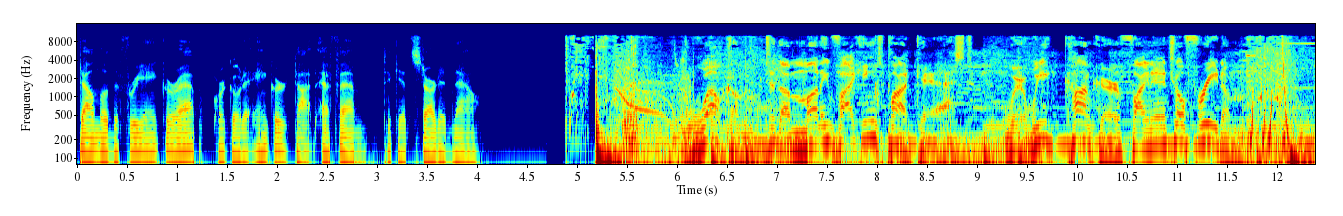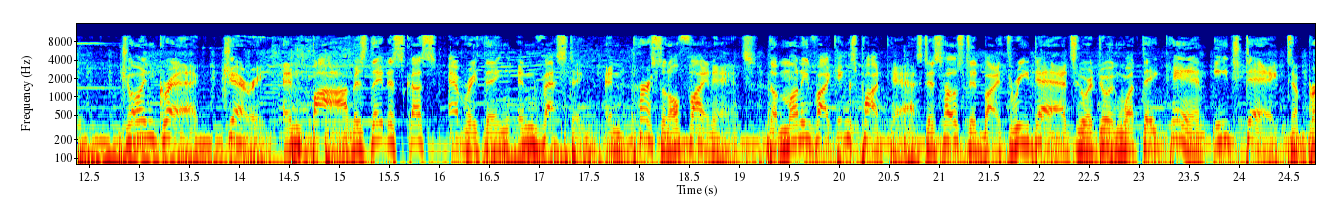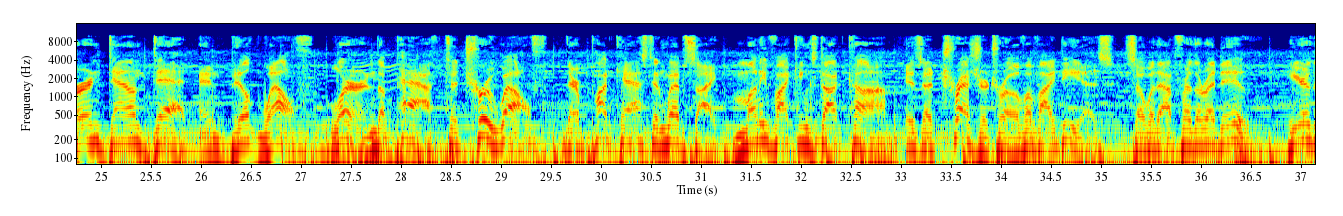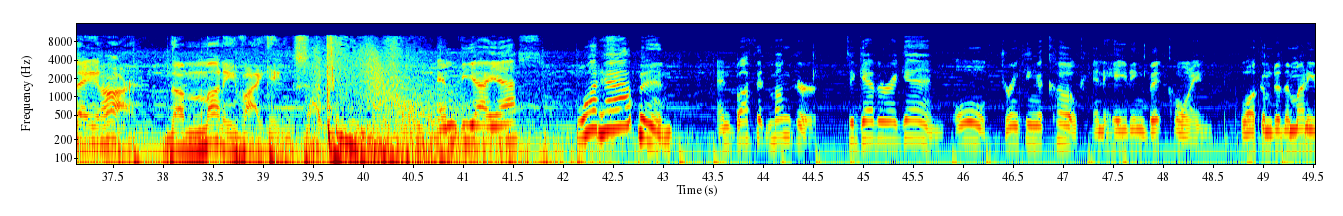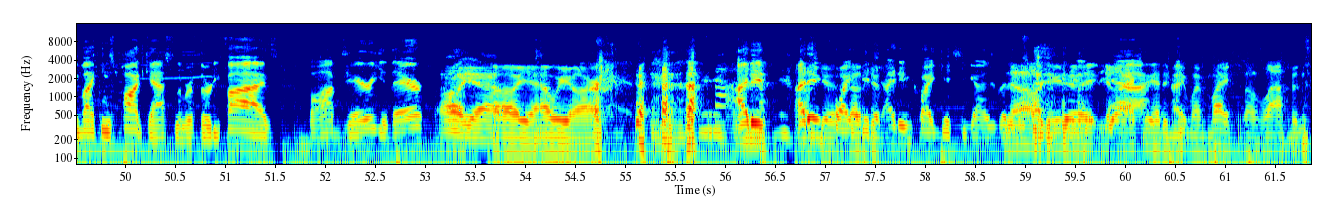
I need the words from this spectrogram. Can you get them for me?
Download the free Anchor app or go to anchor.fm to get started now. Welcome to the Money Vikings podcast, where we conquer financial freedom. Join Greg, Jerry, and Bob as they discuss everything investing and personal finance. The Money Vikings podcast is hosted by three dads who are doing what they can each day to burn down debt and build wealth. Learn the path to true wealth. Their podcast and website, moneyvikings.com, is a treasure trove of ideas. So without further ado, here they are, the Money Vikings. MVIS? What happened? And Buffett Munger, together again, old, drinking a Coke, and hating Bitcoin. Welcome to the Money Vikings podcast, number 35. Bob, Jerry, you there? Oh yeah. Oh yeah, we are. I didn't. I didn't good. quite get. good. You, I didn't quite get you guys, but it no, was pretty dude, good. I actually had to mute my mic because I was laughing.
